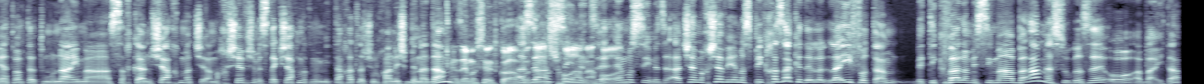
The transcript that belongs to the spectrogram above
היה פעם את התמונה עם השחקן שחמט, שהמחשב שמשחק שחמט ומתחת לשולחן יש בן אדם. אז הם עושים את כל העבודה השחורה את זה, מאחורה. הם עושים את זה עד שהמחשב יהיה מספיק חזק כדי להעיף אותם, בתקווה למשימה הבאה מהסוג הזה, או הביתה.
